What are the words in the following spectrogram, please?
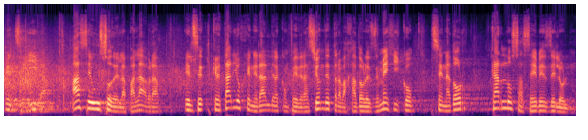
Enseguida, hace uso de la palabra el secretario general de la Confederación de Trabajadores de México, senador Carlos Aceves del Olmo.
